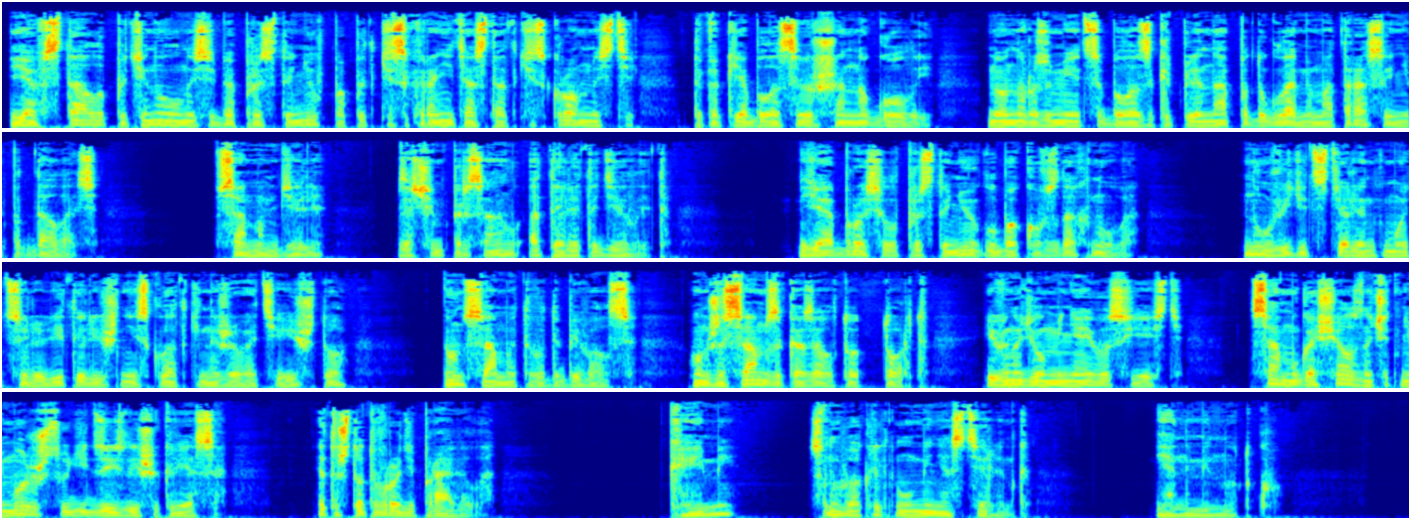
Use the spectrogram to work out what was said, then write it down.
Я встала, потянула на себя простыню в попытке сохранить остатки скромности, так как я была совершенно голой, но она, разумеется, была закреплена под углами матраса и не поддалась. В самом деле, зачем персонал отеля это делает? Я бросила простыню и глубоко вздохнула. Ну, увидит Стерлинг мой целлюлит и лишние складки на животе, и что? Он сам этого добивался. Он же сам заказал тот торт — и вынудил меня его съесть. Сам угощал, значит, не можешь судить за излишек веса. Это что-то вроде правила. «Кэми?» — снова окликнул меня Стерлинг. «Я на минутку».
